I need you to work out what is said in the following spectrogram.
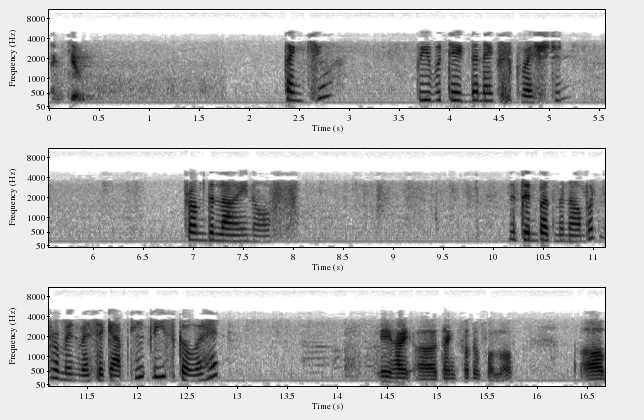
Thank you. Thank you. We would take the next question from the line of Nitin Padmanabhan from Investec Capital. Please go ahead. Hey, hi. Uh, thanks for the follow-up. Uh,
